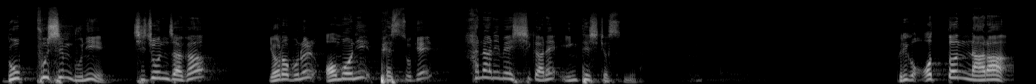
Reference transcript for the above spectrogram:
높으신 분이 지존자가 여러분을 어머니 뱃속에 하나님의 시간에 잉태시켰습니다. 그리고 어떤 나라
